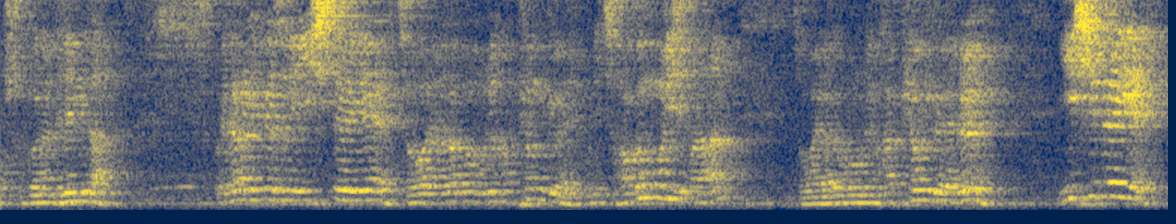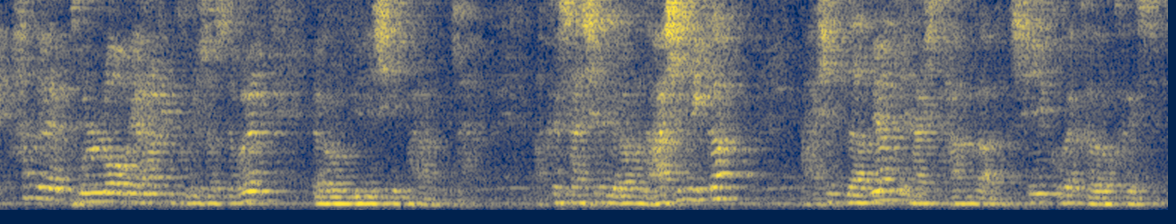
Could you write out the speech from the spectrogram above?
축원을 드립니다. 우리 하나님께서는 이 시대에 저와 여러분 우리 화평교회 우리 적은 무리지만 저와 여러분 우리 화평교회를 이 시대에 하늘의 불로 우리 하나님 부르셨음을 여러분 믿으시기 바랍니다. 아, 그 사실 여러분 아십니까? 아신다면 다시 다음과 같이 고백하도록 하겠습니다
